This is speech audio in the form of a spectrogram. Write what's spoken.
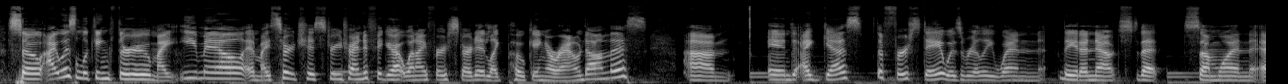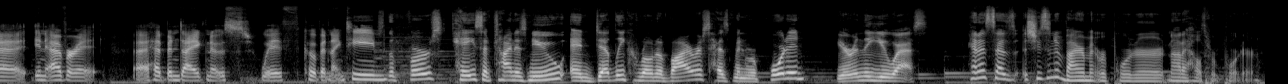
So I was looking through my email and my search history, trying to figure out when I first started like poking around on this. Um, and I guess the first day was really when they had announced that someone uh, in Everett uh, had been diagnosed with COVID 19. The first case of China's new and deadly coronavirus has been reported here in the U.S. Hannah says she's an environment reporter, not a health reporter.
